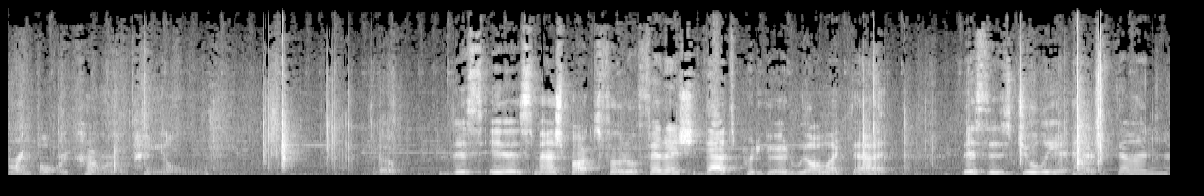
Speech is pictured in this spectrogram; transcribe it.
Wrinkle recovery peel. Oh. This is Smashbox Photo Finish. That's pretty good. We all like that. This is Juliet Has a Gun.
